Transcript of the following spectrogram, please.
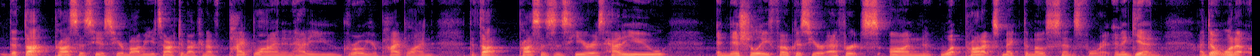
The thought process is here, Bobby. You talked about kind of pipeline and how do you grow your pipeline. The thought process is here is how do you initially focus your efforts on what products make the most sense for it. And again, I don't want to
